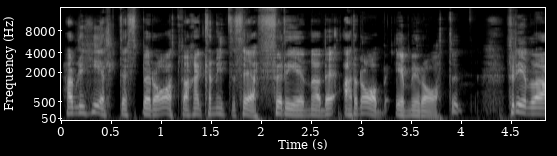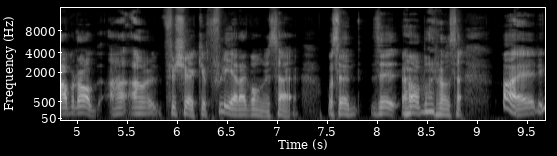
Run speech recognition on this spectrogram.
han blir helt desperat för han kan inte säga Förenade Arabemiraten. Förenade Arab, han, han försöker flera gånger så här och sen hör man honom så här, nej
